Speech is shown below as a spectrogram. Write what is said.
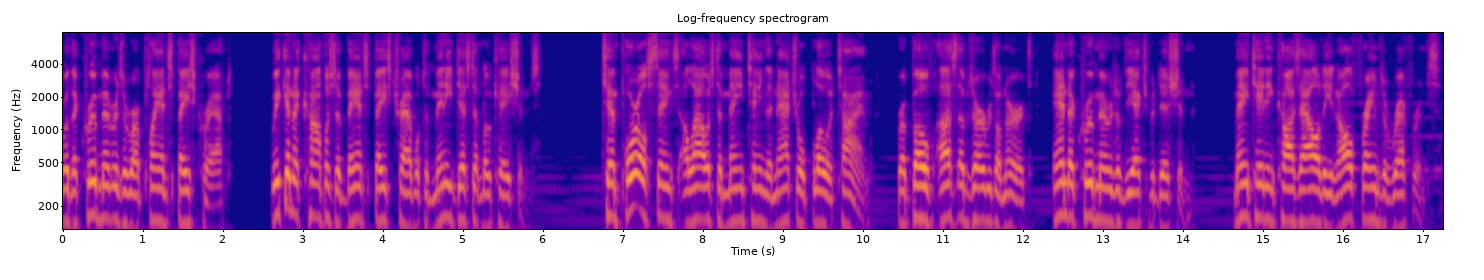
or the crew members of our planned spacecraft, we can accomplish advanced space travel to many distant locations. Temporal sinks allow us to maintain the natural flow of time for both us observers on Earth and the crew members of the expedition, maintaining causality in all frames of reference.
